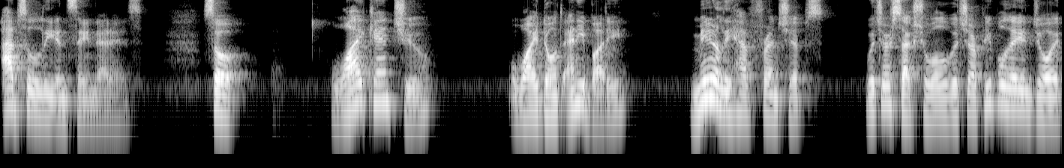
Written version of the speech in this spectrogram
absolutely insane that is. So, why can't you, why don't anybody, merely have friendships which are sexual, which are people they enjoy,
